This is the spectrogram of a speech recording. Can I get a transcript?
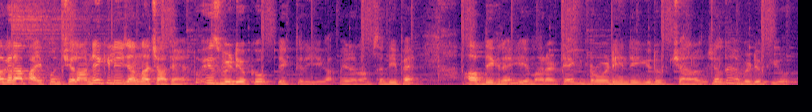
अगर आप आईफोन चलाने के लिए जानना चाहते हैं तो इस वीडियो को देखते रहिएगा। मेरा नाम संदीप है। आप देख रहे हैं ये हमारा tech droid Hindi YouTube channel चलते हैं वीडियो की ओर।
